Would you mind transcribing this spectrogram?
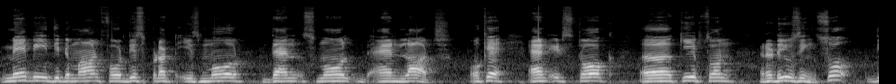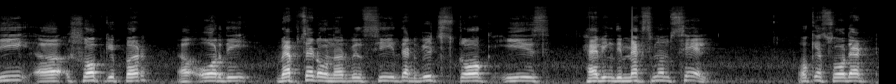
maybe the demand for this product is more than small and large. Okay and its stock uh, keeps on reducing. So the uh, shopkeeper uh, or the website owner will see that which stock is having the maximum sale. Okay so that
